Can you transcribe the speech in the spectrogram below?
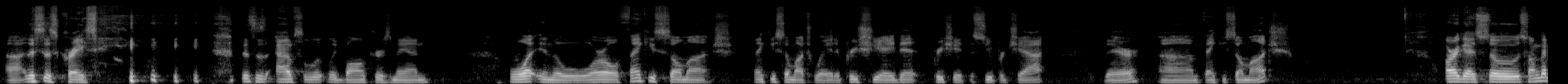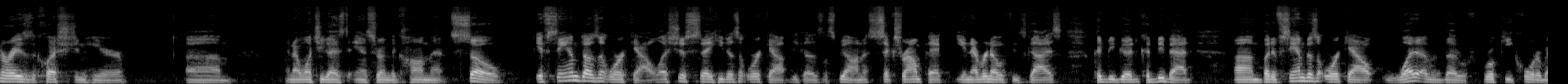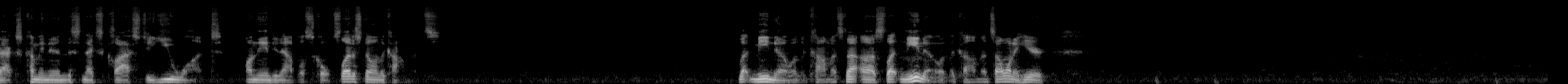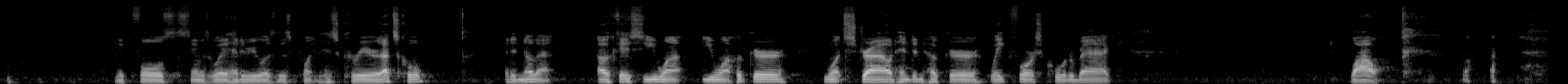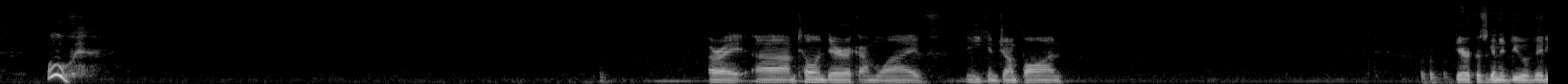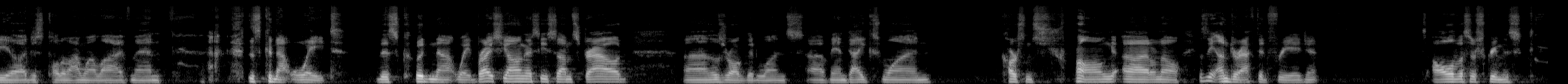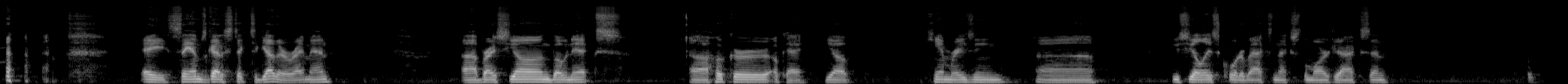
Uh, this is crazy. this is absolutely bonkers, man. What in the world? Thank you so much. Thank you so much, Wade. Appreciate it. Appreciate the super chat there. Um, thank you so much. All right, guys. So, so I'm going to raise the question here, um, and I want you guys to answer in the comments. So, if Sam doesn't work out, let's just say he doesn't work out because let's be honest, six round pick. You never know with these guys. Could be good, could be bad. Um, but if Sam doesn't work out, what of the rookie quarterbacks coming in this next class do you want on the Indianapolis Colts? Let us know in the comments. Let me know in the comments, not us. Let me know in the comments. I want to hear. Nick Foles, Sam is way ahead of you was at this point in his career. That's cool. I didn't know that. Okay, so you want you want Hooker, you want Stroud, Hendon Hooker, Wake Forest quarterback. Wow. Woo. All right. Uh, I'm telling Derek I'm live. He can jump on. Derek was going to do a video. I just told him I went live, man. this could not wait. This could not wait. Bryce Young, I see some. Stroud, uh, those are all good ones. Uh, Van Dyke's one. Carson Strong, uh, I don't know. Is the undrafted free agent? All of us are screaming. hey, Sam's got to stick together, right, man? Uh, Bryce Young, Bo Nix, uh, Hooker. Okay, yep. Cam Rising. Uh, UCLA's quarterbacks next Lamar Jackson. I'm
